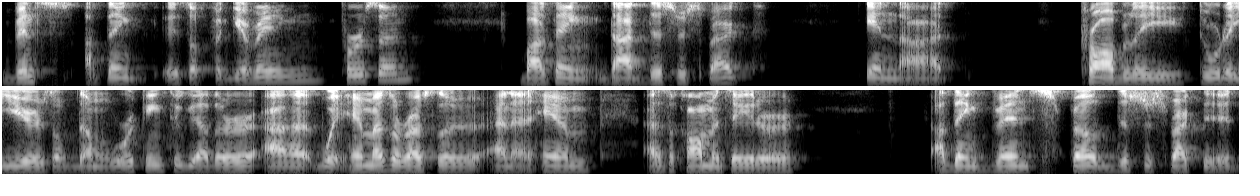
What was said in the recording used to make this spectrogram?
Vince, I think, is a forgiving person, but I think that disrespect in that probably through the years of them working together uh, with him as a wrestler and then him as a commentator, I think Vince felt disrespected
